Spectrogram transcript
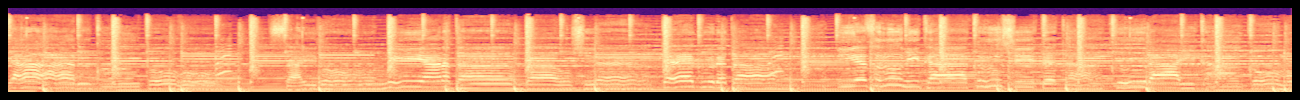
があることを最後にあなたが教えてくれた言えずに隠してた暗い過去も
